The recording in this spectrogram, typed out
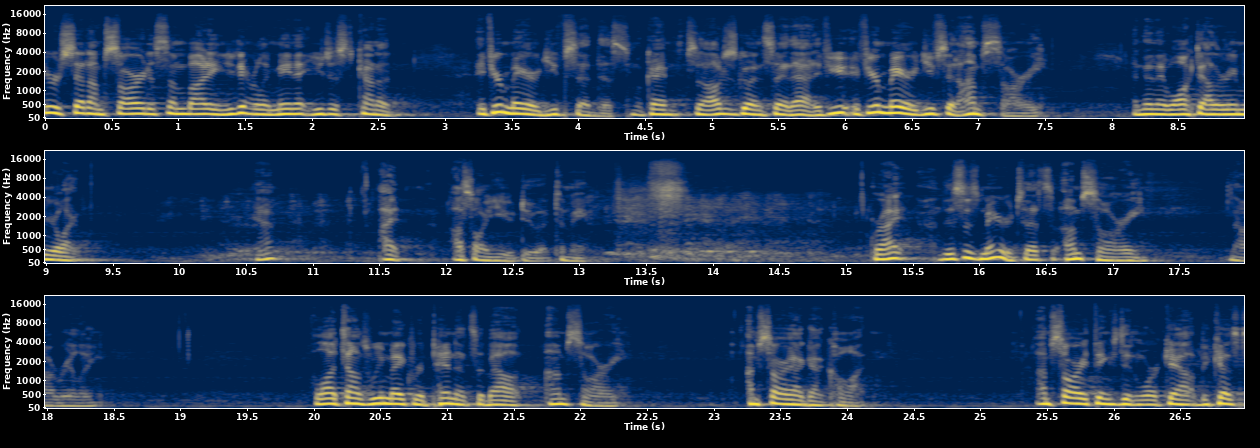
You ever said, I'm sorry to somebody and you didn't really mean it? You just kind of, if you're married, you've said this, okay? So I'll just go ahead and say that. If, you, if you're married, you've said, I'm sorry. And then they walked out of the room and you're like, yeah? I, I saw you do it to me. right? This is marriage. That's, I'm sorry. Not really. A lot of times we make repentance about, I'm sorry. I'm sorry I got caught. I'm sorry things didn't work out because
